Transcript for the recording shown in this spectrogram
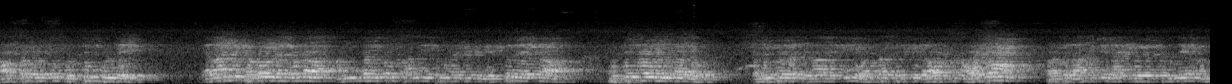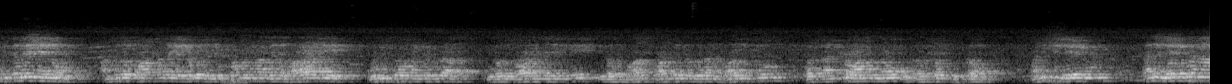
శాస్త్రములకు గుర్తింపు ఉంది ఎలాంటి పదవులు లేకుండా అందరితో సాన్నిహితమైనటువంటి వ్యక్తుల యొక్క పుట్టినరోజులు కాదు చనిపోయిన దినాలకి వర్షాలకి రావాల్సిన అవసరం ప్రతి రాజకీయ నాయకుల యొక్క ఉంది. అందుకనే నేను అందులో మాత్రమే ఈరోజు వెళ్ళిపోతున్నా నేను రావాలి ఊరిపోవాలంటే కూడా ఈరోజు రావడం జరిగింది. ఈరోజు మా బాధ్యత కూడా భావిస్తూ ఒక కంట్లో ఆనందం ఒక గంటలో దుఃఖం మనిషి లేడు. కానీ లేకపోయినా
